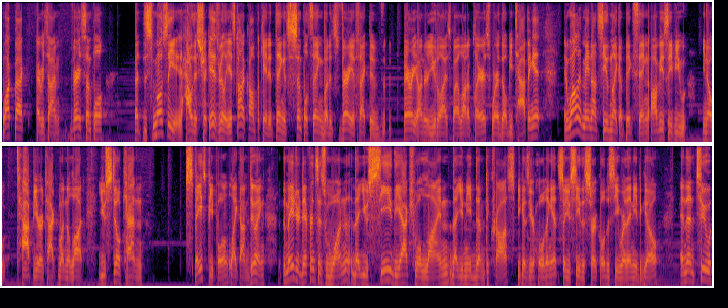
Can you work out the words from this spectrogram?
walk back every time. Very simple. That's mostly how this trick is really. It's not a complicated thing. It's a simple thing but it's very effective very underutilized by a lot of players where they'll be tapping it. And while it may not seem like a big thing obviously if you you know, tap your attack button a lot, you still can space people like I'm doing. The major difference is one, that you see the actual line that you need them to cross because you're holding it, so you see the circle to see where they need to go. And then two,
